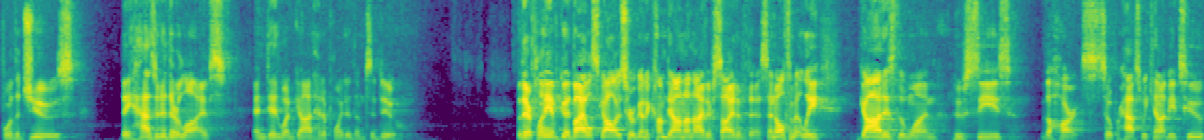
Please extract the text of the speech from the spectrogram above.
for the Jews, they hazarded their lives and did what God had appointed them to do. But there are plenty of good Bible scholars who are going to come down on either side of this. And ultimately, God is the one who sees the hearts. So perhaps we cannot be too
